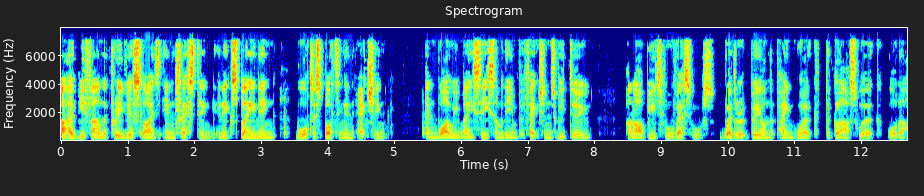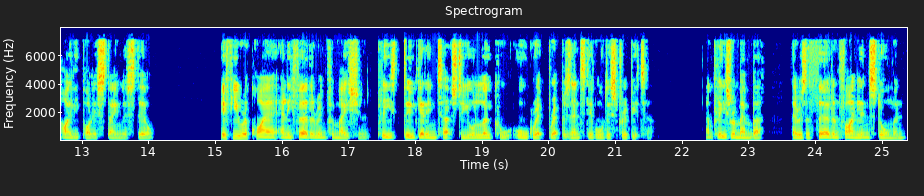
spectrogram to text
I hope you found the previous slides interesting in explaining water spotting and etching and why we may see some of the imperfections we do on our beautiful vessels, whether it be on the paintwork, the glasswork, or the highly polished stainless steel. If you require any further information, please do get in touch to your local Awlgrip representative or distributor. And please remember, there is a third and final instalment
